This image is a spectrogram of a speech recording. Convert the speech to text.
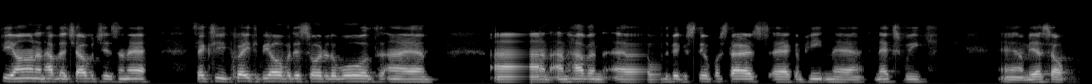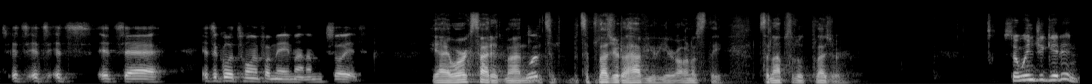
be, on and having a chat with you. And uh, it's actually great to be over this side of the world um, and and having uh, the biggest superstars uh, competing uh, next week. Um, yeah, so it's it's it's it's uh, it's a good time for me, man. I'm excited. Yeah, we're excited, man. It's a, it's a pleasure to have you here. Honestly, it's an absolute pleasure. So when did you get in?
